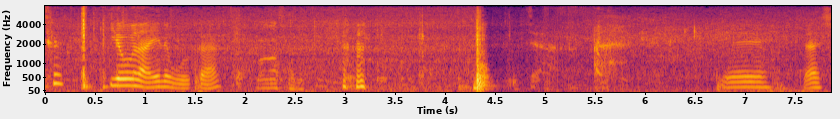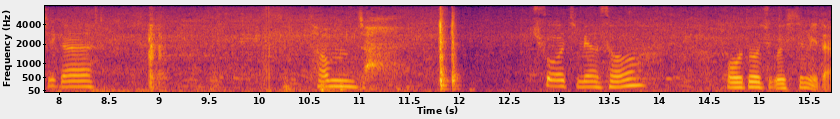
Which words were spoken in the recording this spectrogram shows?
저 귀여운 아이는 뭘까? 망아사리. 예, 날씨가 점점 추워지면서 어두워지고 있습니다.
